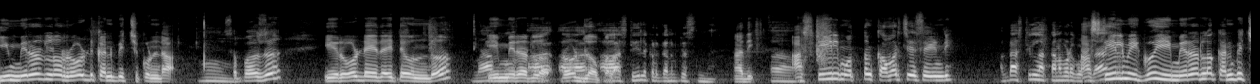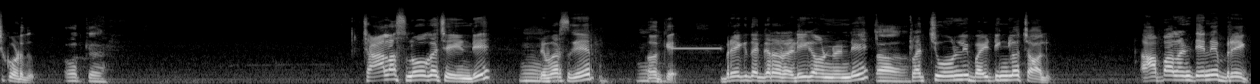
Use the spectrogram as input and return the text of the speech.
ఈ మిర్రర్లో రోడ్ కనిపించకుండా. సపోజ్ ఈ రోడ్ ఏదైతే ఉందో ఈ నాకు మిర్రర్లో ఆ- రోడ్ ఆ- లోపల. ఆ స్టీల్ ఇక్కడ కనిపిస్తుంది. అది. ఆ. ఆ స్టీల్ మొత్తం కవర్ చేసేయండి. అంటే ఆ స్టీల్ నాకు ఆ కనబడకూడదు స్టీల్ మీకు ఈ మిర్రర్లో కనిపించకూడదు. ఓకే. చాలా స్లోగా చేయండి. రివర్స్ గేర్ ఓకే. బ్రేక్ దగ్గర రెడీగా ఉండండి. ఆ, క్లచ్ ఓన్లీ బైటింగ్లో చాలు. ఆపాలంటేనే బ్రేక్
